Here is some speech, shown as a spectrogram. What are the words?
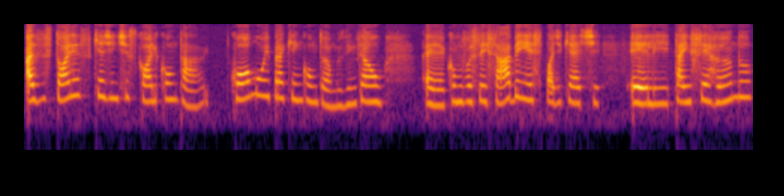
as histórias que a gente escolhe contar. Como e para quem contamos. Então, é, como vocês sabem, esse podcast ele está encerrando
